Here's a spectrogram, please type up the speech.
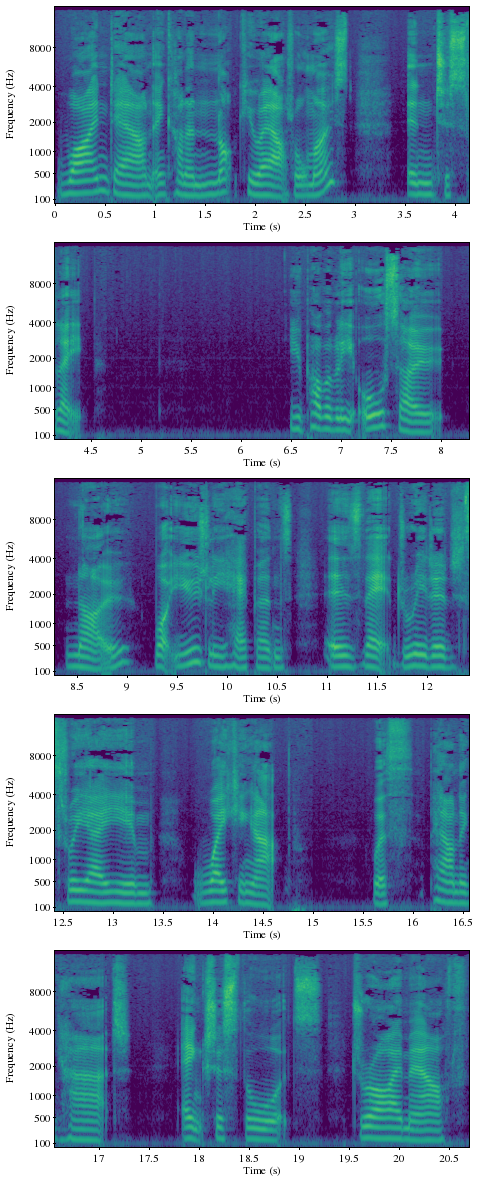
wind down and kind of knock you out almost into sleep. You probably also know what usually happens is that dreaded 3 a.m. waking up with pounding heart, anxious thoughts, dry mouth,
